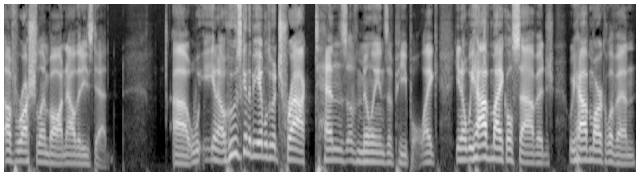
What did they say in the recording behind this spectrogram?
of Rush Limbaugh now that he's dead? Uh, we, you know, who's going to be able to attract tens of millions of people? Like, you know, we have Michael Savage, we have Mark Levin,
